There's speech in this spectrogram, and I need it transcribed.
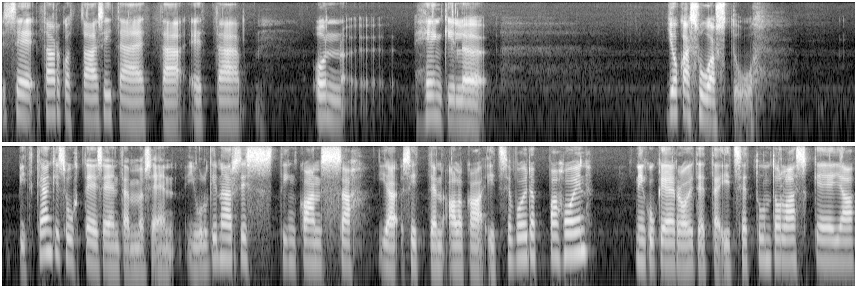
se tarkoittaa sitä, että, että on henkilö, joka suostuu pitkäänkin suhteeseen tämmöiseen julkinarsistin kanssa ja sitten alkaa itse voida pahoin. Niin kuin kerroit, että itsetunto laskee ja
